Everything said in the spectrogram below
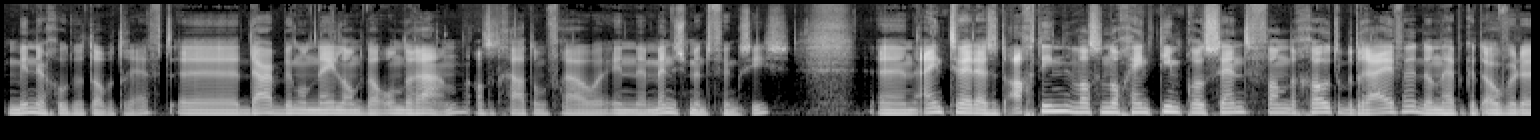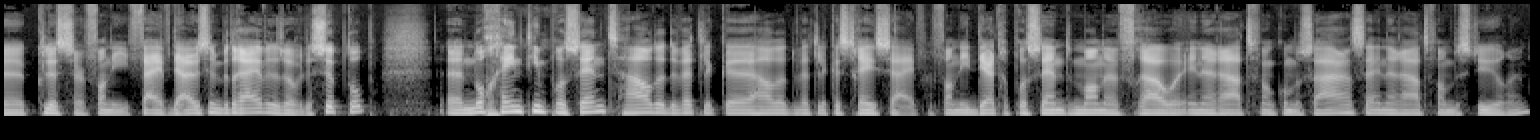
minder goed wat dat betreft. daar bungelt Nederland wel onderaan als het gaat om vrouwen in managementfuncties. En eind 2018 was er nog geen 10% van de grote bedrijven. Dan heb ik het over de cluster van die 5000 bedrijven, dus over de subtop. nog geen 10% haalde, de wettelijke, haalde het wettelijke streefcijfer. Van die 30% mannen, vrouwen in een raad van commissarissen en een raad van besturen.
